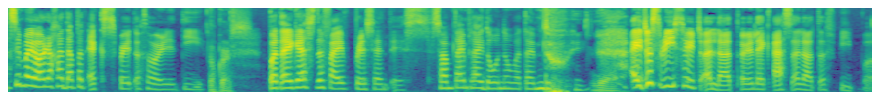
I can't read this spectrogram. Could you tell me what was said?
kasi Mayora ka dapat expert authority. Of course. But I guess the 5% is sometimes I don't know what I'm doing. Yeah. I just research a lot or like ask a lot of people.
